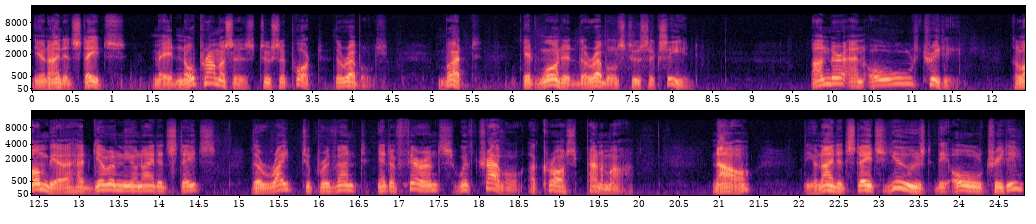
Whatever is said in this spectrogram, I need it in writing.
The United States made no promises to support the rebels, but it wanted the rebels to succeed. Under an old treaty, Colombia had given the United States the right to prevent interference with travel across Panama. Now, the United States used the old treaty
